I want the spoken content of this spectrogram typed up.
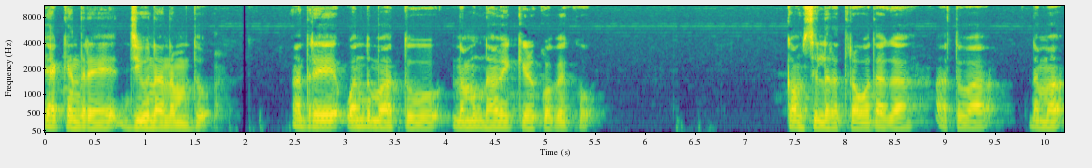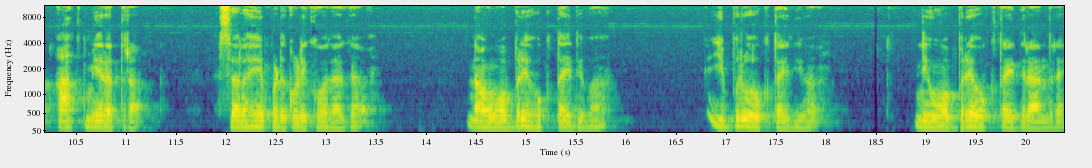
ಯಾಕೆಂದರೆ ಜೀವನ ನಮ್ಮದು ಆದರೆ ಒಂದು ಮಾತು ನಮಗೆ ನಾವೇ ಕೇಳ್ಕೋಬೇಕು. ಕೌನ್ಸಿಲರ್ ಹತ್ರ ಹೋದಾಗ ಅಥವಾ ನಮ್ಮ ಆತ್ಮೀಯರ ಹತ್ರ ಸಲಹೆ ಪಡ್ಕೊಳ್ಳಿಕ್ಕೆ ಹೋದಾಗ ನಾವು ಒಬ್ಬರೇ ಹೋಗ್ತಾ ಇದ್ದೀವ ಇಬ್ಬರೂ ಹೋಗ್ತಾ ಇದ್ದೀವ ನೀವು ಒಬ್ಬರೇ ಹೋಗ್ತಾ ಇದ್ದೀರಾ ಅಂದರೆ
